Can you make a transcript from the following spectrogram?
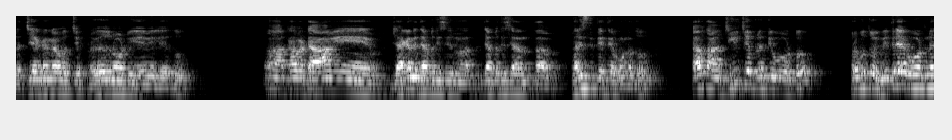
ప్రత్యేకంగా వచ్చే ప్రయోజనం అంటూ ఏమీ లేదు. కాబట్టి ఆమె జగన్ని దెబ్బతీసి దెబ్బతీసేంత పరిస్థితి అయితే ఉండదు. కాబట్టి ఆమె చీల్చే ప్రతి ఓటు ప్రభుత్వ వ్యతిరేక ఓటునే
